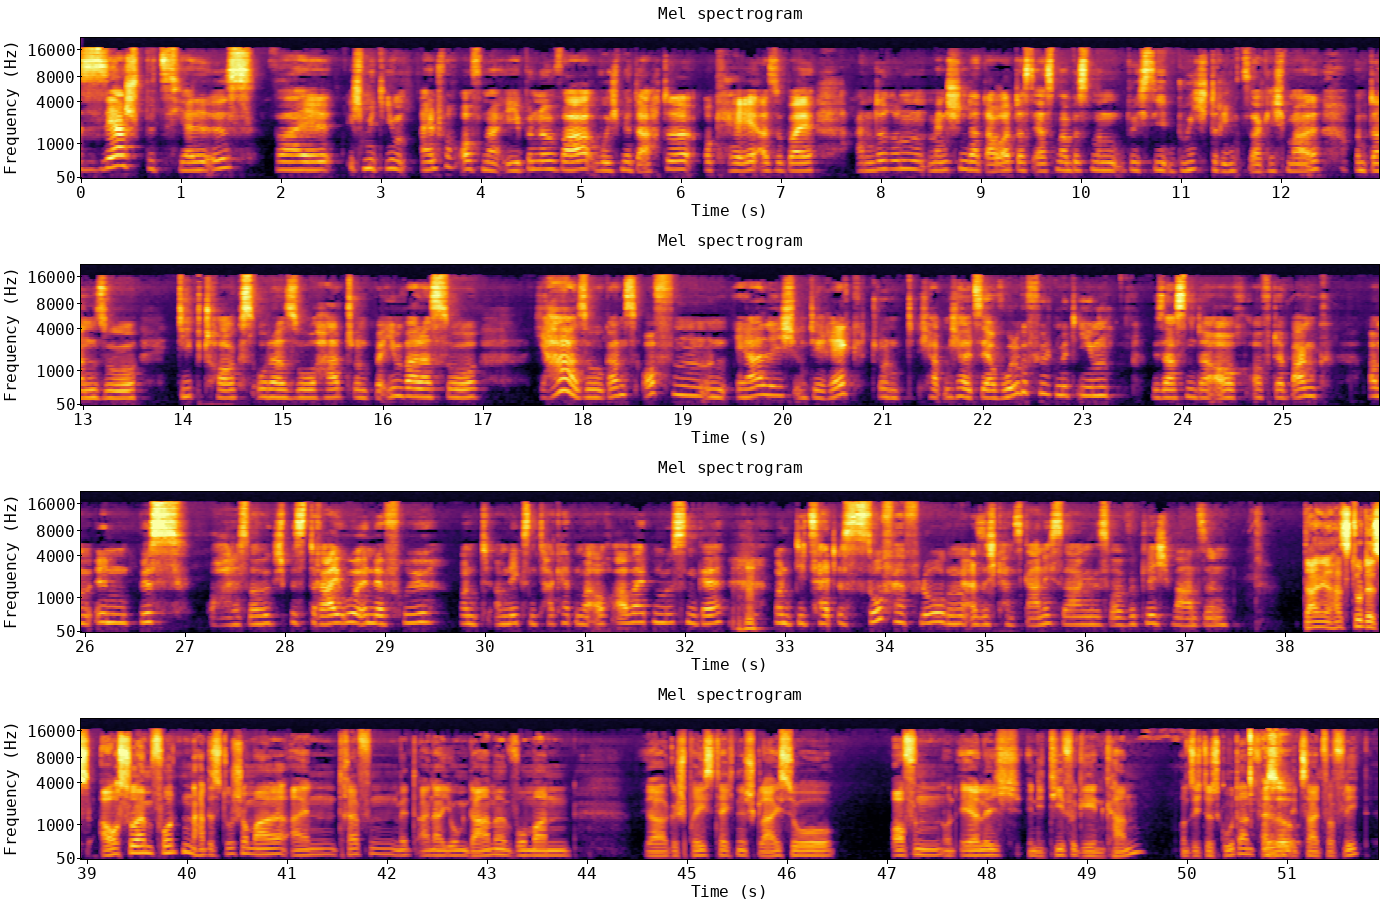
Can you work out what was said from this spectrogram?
sehr speziell ist, weil ich mit ihm einfach auf einer Ebene war, wo ich mir dachte, okay, also bei anderen Menschen, da dauert das erstmal, bis man durch sie durchdringt, sag ich mal, und dann so Deep Talks oder so hat. Und bei ihm war das so, ja, so ganz offen und ehrlich und direkt. Und ich habe mich halt sehr wohl gefühlt mit ihm. Wir saßen da auch auf der Bank am Inn bis, oh, das war wirklich bis drei Uhr in der Früh und am nächsten Tag hätten wir auch arbeiten müssen, gell? Mhm. Und die Zeit ist so verflogen, also ich kann es gar nicht sagen, das war wirklich Wahnsinn. Daniel, hast du das auch so empfunden? Hattest du schon mal ein Treffen mit einer jungen Dame, wo man ja gesprächstechnisch gleich so offen und ehrlich in die Tiefe gehen kann und sich das gut anfühlt also, und die Zeit verfliegt?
